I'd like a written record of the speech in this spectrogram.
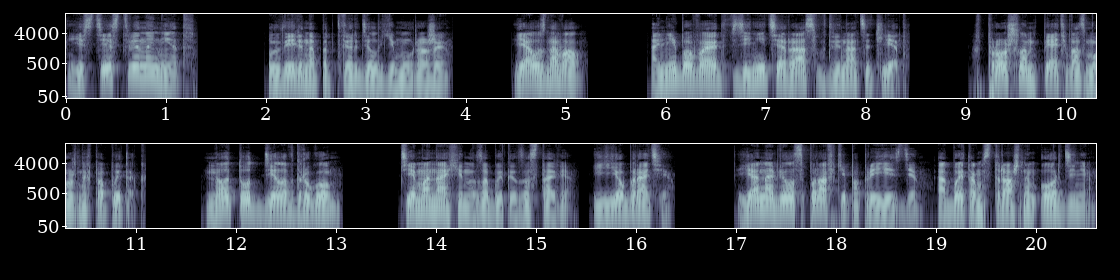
Естественно, нет, уверенно подтвердил ему Роже. Я узнавал. Они бывают в зените раз в 12 лет. В прошлом 5 возможных попыток. Но тут дело в другом. Те монахи на забытой заставе, ее братья. Я навел справки по приезде об этом страшном ордене.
